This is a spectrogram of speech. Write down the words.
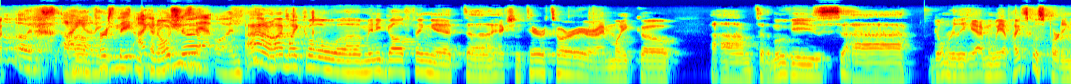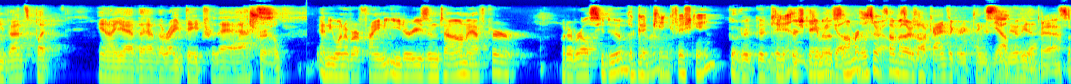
oh, I Um, first date in I Kenosha? use that one. I don't know. I might go uh, mini golfing at uh, Action Territory, or I might go um, to the movies. Uh, don't really have. I mean, we have high school sporting events, but you know, you have to have the right date for that. True. Any one of our fine eateries in town after whatever else you do. A you good know? kingfish game. Go to a good kingfish there game in the go. summer. Those are Summer, always there's all kinds of great things Yep. to do. Yeah. Yeah. So,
